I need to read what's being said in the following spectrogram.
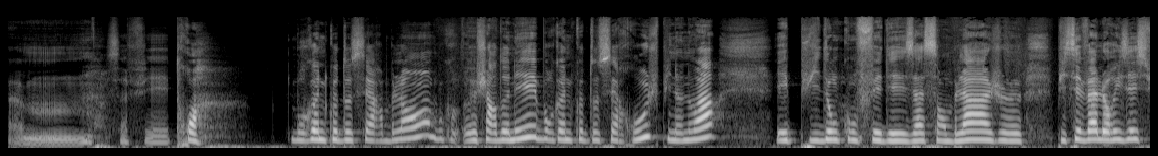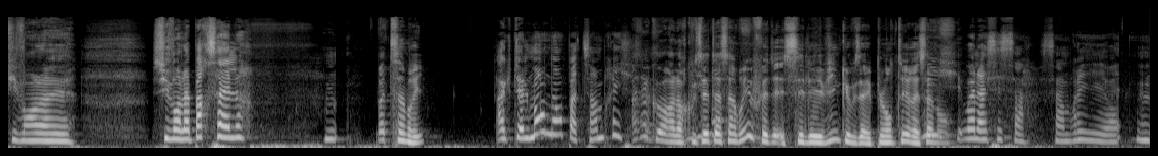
Euh, ça fait trois. Bourgogne-Côte d'Auxerre blanc, euh, Chardonnay, Bourgogne-Côte d'Auxerre rouge, Pinot Noir. Et puis donc on fait des assemblages, euh, puis c'est valorisé suivant, euh, suivant la parcelle. Pas de Saint-Brie. Actuellement, non, pas de Saint-Brie. Ah d'accord, alors que vous êtes à Saint-Brie, vous faites- c'est les vignes que vous avez plantées récemment. Oui, voilà, c'est ça. Saint-Brie, ouais. Mm.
